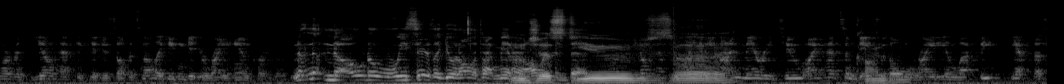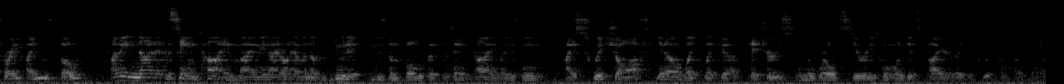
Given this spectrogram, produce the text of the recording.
Marvin, you don't have to kid yourself. It's not like you can get your right hand pregnant. No, no, no, no, we seriously do it all the time. Me and her you are always just in bed. You don't have use to. I mean, uh, I'm married too. I've had some dates with condom. old righty and lefty. Yeah, that's right. I use both. I mean, not at the same time. I mean, I don't have enough unit to use them both at the same time. I just mean I switch off. You know, like like uh, pitchers in the World Series when one gets tired, I just switch from right to left.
